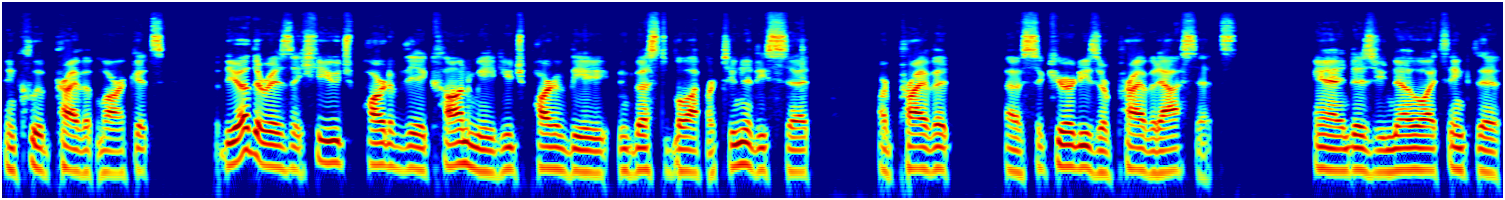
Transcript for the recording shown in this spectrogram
include private markets. But the other is a huge part of the economy, a huge part of the investable opportunity set are private uh, securities or private assets. And as you know, I think that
